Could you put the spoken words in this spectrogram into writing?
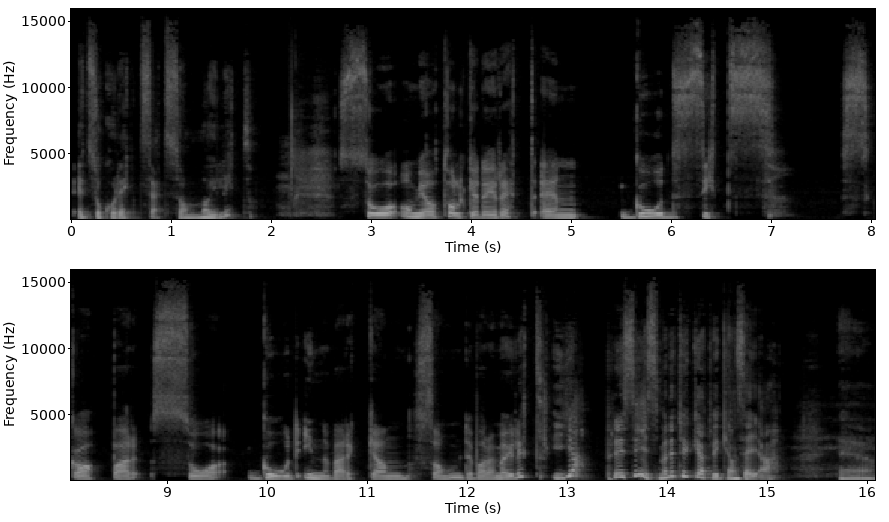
ett så korrekt sätt som möjligt. Så om jag tolkar dig rätt, en god sits skapar så god inverkan som det bara är möjligt. Ja, precis, men det tycker jag att vi kan säga. Eh,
